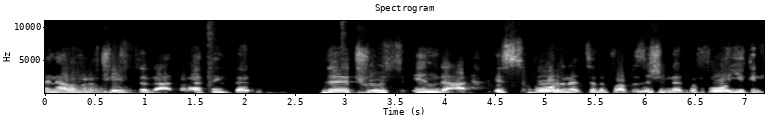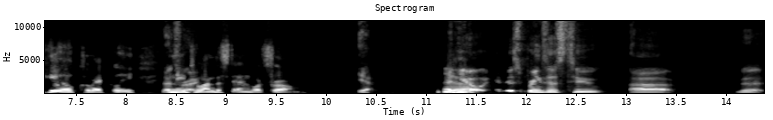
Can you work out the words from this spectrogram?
an element of truth to that, but I think that the truth in that is subordinate to the proposition that before you can heal correctly, That's you need right. to understand what's wrong. Yeah. And you Yeah. know, this brings us to uh, the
